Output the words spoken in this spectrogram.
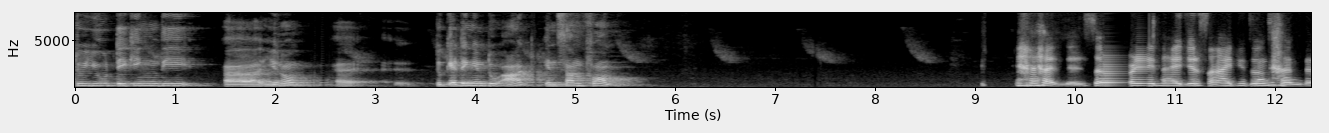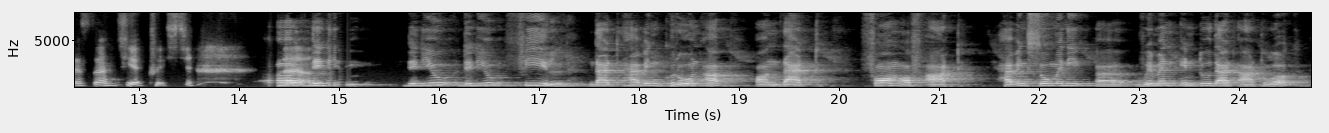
to you taking the uh, you know uh, to getting into art in some form? Sorry, Nigel, I didn't understand your question. Uh, Uh, did you did you did you feel that having grown up on that form of art, having so many uh, women into that artwork,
